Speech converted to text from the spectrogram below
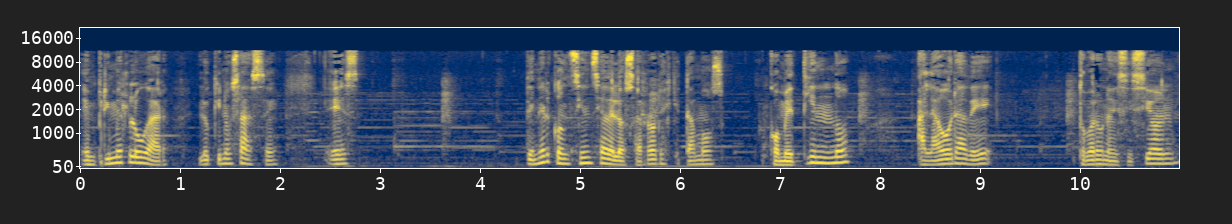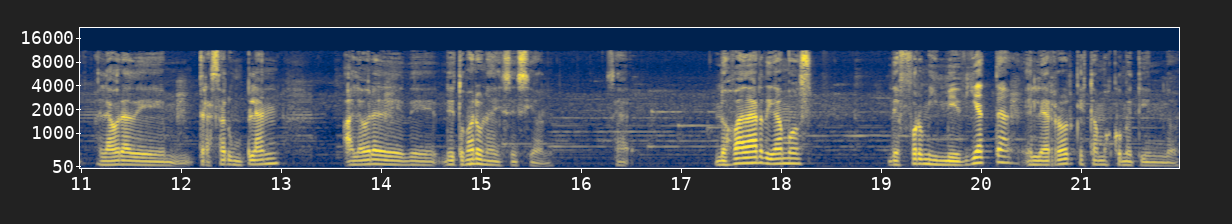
En primer lugar, lo que nos hace es tener conciencia de los errores que estamos cometiendo a la hora de tomar una decisión, a la hora de trazar un plan, a la hora de, de tomar una decisión. O sea, nos va a dar, digamos, de forma inmediata el error que estamos cometiendo.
